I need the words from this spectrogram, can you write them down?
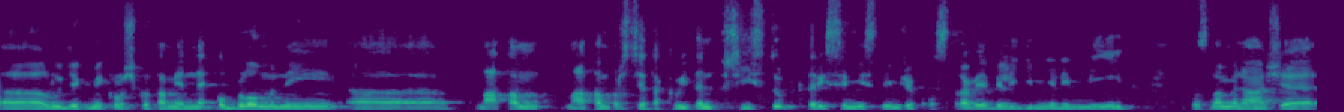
Eh, Luděk Mikloško tam je neoblomný, eh, má tam, má tam prostě takový ten přístup, který si myslím, že v Ostravě by lidi měli mít. To znamená, že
